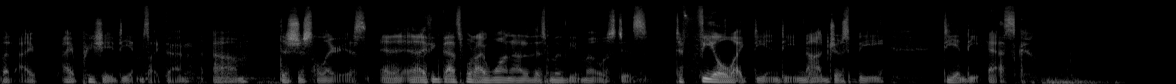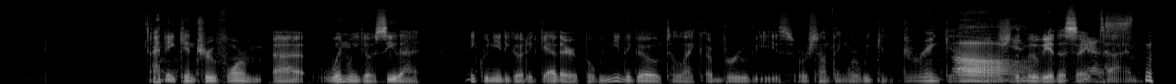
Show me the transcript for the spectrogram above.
but I I appreciate DMs like that. Um, that's just hilarious, and and I think that's what I want out of this movie most is to feel like D and D, not just be D and D esque. I think in true form, uh, when we go see that, I think we need to go together, but we need to go to like a Brewvies or something where we can drink and watch the Oh, movie at the same yes. time.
